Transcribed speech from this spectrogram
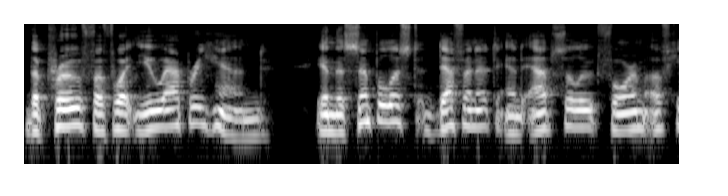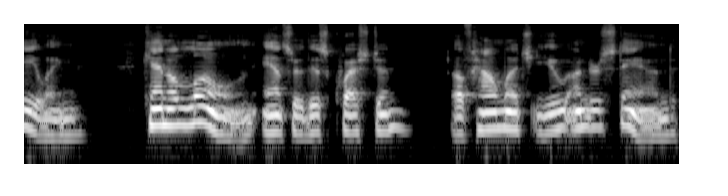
The proof of what you apprehend in the simplest definite and absolute form of healing can alone answer this question of how much you understand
